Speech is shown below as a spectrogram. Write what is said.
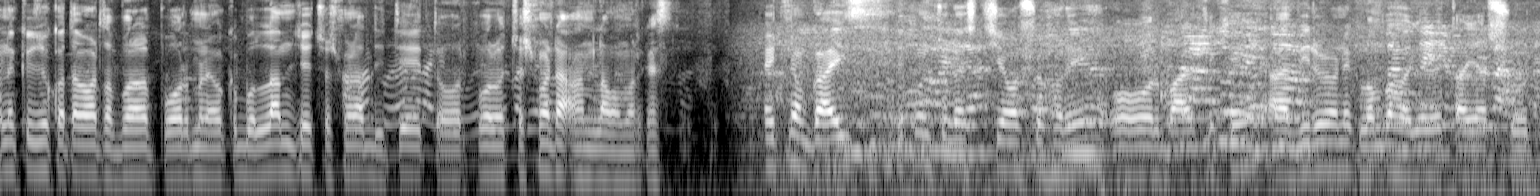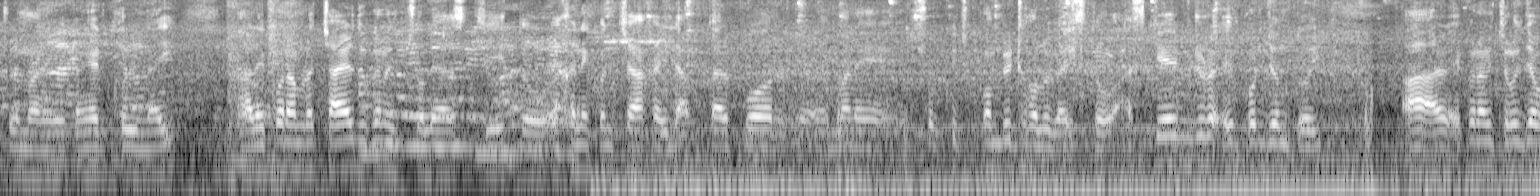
অনেক কিছু কথাবার্তা বলার পর মানে ওকে বললাম যে চশমাটা দিতে, তো ওর চশমাটা আনলাম আমার কাছে। নাও গাইস এখন চলে আসছি ওর শহরে, ওর বাড়ি থেকে। আর ভিডিও অনেক লম্বা হয়ে যাবে, তাই আর শুট মানে এড করি নাই। আর এখন আমরা চায়ের দোকানে চলে আসছি, তো এখানে এখন চা খাইলাম। তারপর মানে সব কিছু কমপ্লিট হলো গাইস তো আজকের ভিডিওটা এ পর্যন্তই। আর এখন আমি চলে যাব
